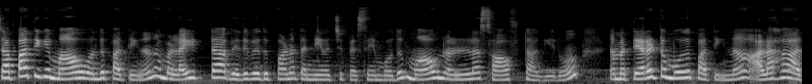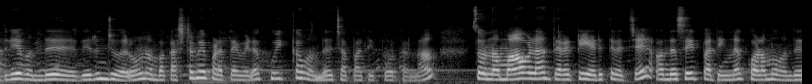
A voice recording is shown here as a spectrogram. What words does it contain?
சப்பாத்திக்கு மாவு வந்து பார்த்திங்கன்னா நம்ம லைட்டாக வெது வெதுப்பான தண்ணியை வச்சு பிசையும் போது மாவு நல்லா சாஃப்ட் ஆகிரும். நம்ம திரட்டும் போது பார்த்திங்கன்னா அழகாக அதுவே வந்து விரிஞ்சு வரும். நம்ம கஷ்டமே படத்தை விட குயிக்காக வந்து சப்பாத்தி போட்டுடலாம். ஸோ நான் மாவெல்லாம் திரட்டி எடுத்து வச்சேன். அந்த சைட் பார்த்திங்கன்னா குழம்பு வந்து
